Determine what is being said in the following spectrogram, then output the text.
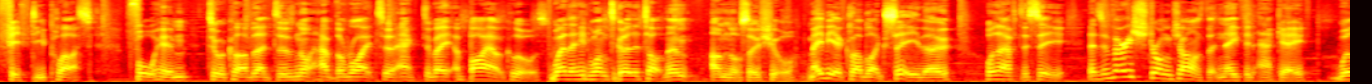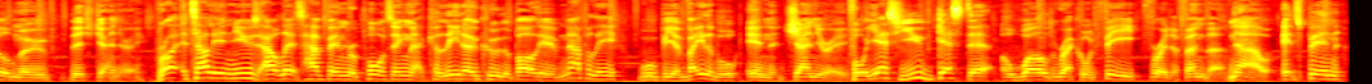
50 plus for him to a club that does not have the right to activate a buyout clause. Whether he'd want to go to Tottenham, I'm not so sure. Maybe a club like City, though, we'll have to see. There's a very strong chance that Nathan Ake will move this January. Right, Italian news outlets have been reporting that Kalidou Koulibaly of Napoli will be available in January. For yes, you've guessed it, a world record fee for a defender. Now, it's been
